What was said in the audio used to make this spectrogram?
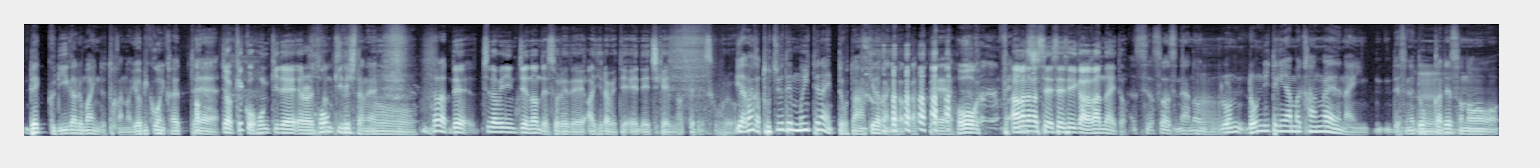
レックリーガルマインドとかの予備校に通ってじゃあ結構本気でやられてたん本気でしたね。うん。ただでちなみにじゃあなんでそれで諦めて NHK になってるんですかこれは？いやなんか途中で向いてないってことは明らかに分かって なかなか成成績が上がらないと。そそうですね。あの、うん。論論理的にあんまり考えないんですね。どっかでその、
